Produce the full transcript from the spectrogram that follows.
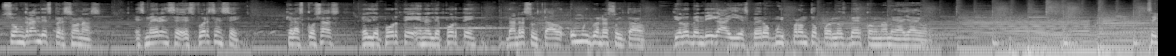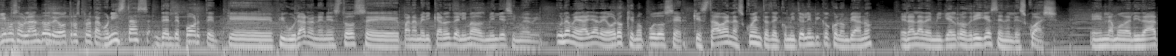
son grandes personas, esmérense, esfuércense, que las cosas, el deporte, en el deporte dan resultado, un muy buen resultado. Dios los bendiga y espero muy pronto poderlos ver con una medalla de oro. Seguimos hablando de otros protagonistas del deporte que figuraron en estos eh, Panamericanos de Lima 2019. Una medalla de oro que no pudo ser, que estaba en las cuentas del Comité Olímpico Colombiano, era la de Miguel Rodríguez en el squash. En la modalidad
